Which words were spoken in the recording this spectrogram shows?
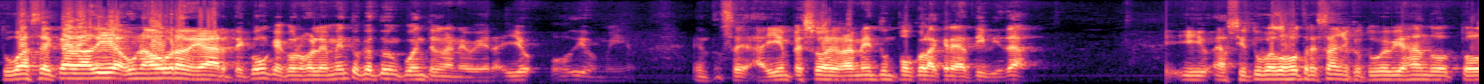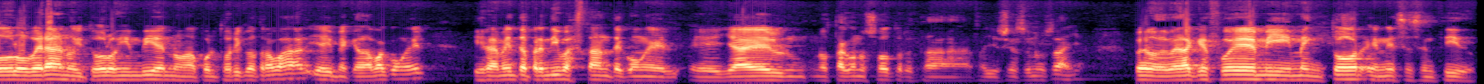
Tú vas a hacer cada día una obra de arte, como que con los elementos que tú encuentres en la nevera. Y yo, oh Dios mío. Entonces ahí empezó realmente un poco la creatividad. Y así tuve dos o tres años que estuve viajando todos los veranos y todos los inviernos a Puerto Rico a trabajar y ahí me quedaba con él y realmente aprendí bastante con él. Eh, ya él no está con nosotros, está, falleció hace unos años, pero de verdad que fue mi mentor en ese sentido.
